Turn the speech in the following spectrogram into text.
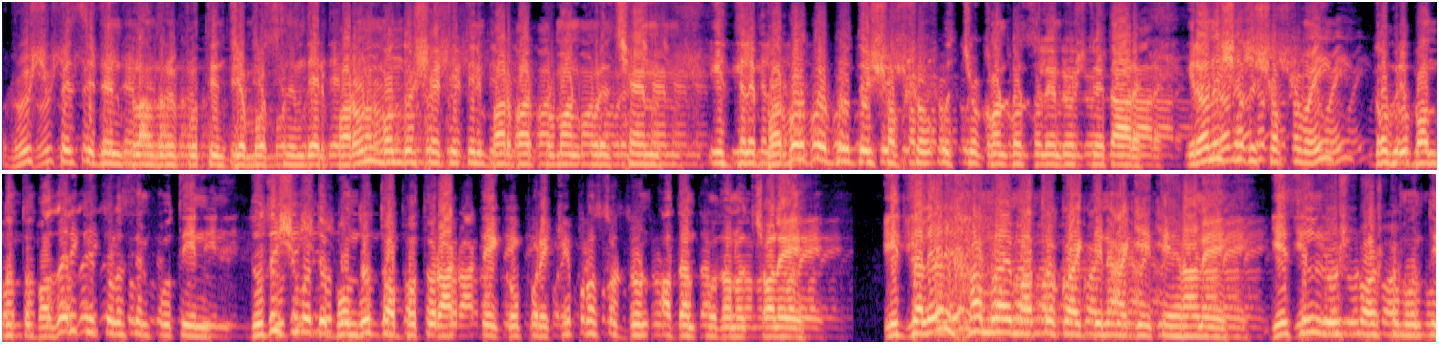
রুশ প্রেসিডেন্ট ভ্লাদিমির পুতিন যে মুসলিমদের পরম বন্ধু সেটি তিনি বারবার প্রমাণ করেছেন। ইসরায়েলের বর্বরতার বিরুদ্ধে সবসময় উচ্চ কণ্ঠ ছিলেন রুশ নেতার। ইরানের সাথে সবসময় গভীর বন্ধুত্ব বজায় রেখে চলেছেন পুতিন। দুদেশের মধ্যে বন্ধুত্ব অব্যাহত রাখতে গোপনে ক্ষেপণাস্ত্র ড্রোন আদান প্রদান চলে। ইসরায়েলের হামলায় মাত্র কয়েকদিন আগে তেহরানে গিয়েছিলেন রুশ পররাষ্ট্রমন্ত্রী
